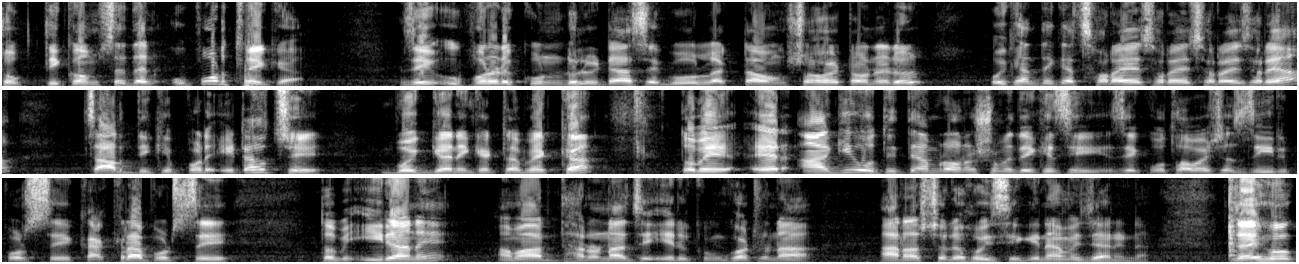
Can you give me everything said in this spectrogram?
শক্তি কমছে দেন উপর থেকে যে উপরের কুণ্ডলিটা আছে, গোল একটা অংশ হয় টর্নেডোর, ওইখান থেকে ছড়ায় ছড়ায় ছড়ায় ছড়ায় চারদিকে পড়ে। এটা হচ্ছে বৈজ্ঞানিক একটা ব্যাখ্যা। তবে এর আগে অতীতে আমরা অনেক সময় দেখেছি যে কোথাও এসে জির পড়ছে, কাঁকড়া পড়ছে। তবে ইরানে আমার ধারণা যে এরকম ঘটনা আর আসলে হয়েছে কিনা আমি জানি না। যাই হোক,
